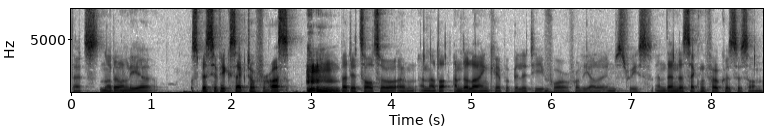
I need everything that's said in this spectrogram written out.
that's not only a specific sector for us but it's also um, another underlying capability for, for the other industries. And then the second focus is on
